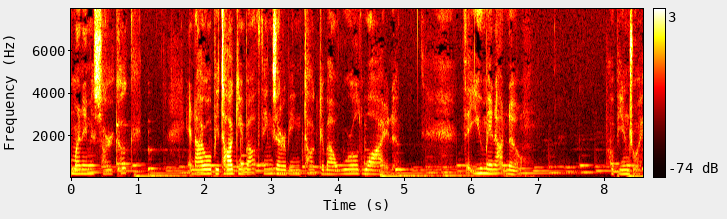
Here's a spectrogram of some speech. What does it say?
my name is Sari Cook, and I will be talking about things that are being talked about worldwide that you may not know. Hope you enjoy.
